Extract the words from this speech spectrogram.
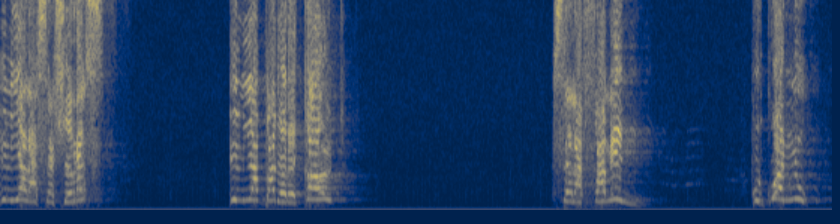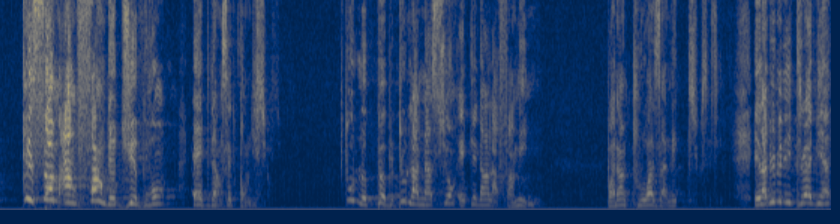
il y a la sécheresse, il n'y a pas de récolte, c'est la famine. Pourquoi nous, qui sommes enfants de Dieu, pouvons être dans cette condition? Tout le peuple, toute la nation était dans la famine pendant trois années successives. Et la Bible dit très bien,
